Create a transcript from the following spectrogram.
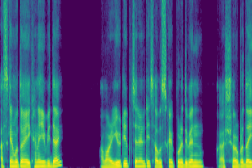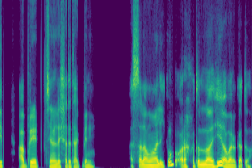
আজকের মতো এখানেই বিদায়। আমার ইউটিউব চ্যানেলটি সাবস্ক্রাইব করে দিবেন। আর সর্বদাই আপডেট চ্যানেলের সাথে থাকবেন। আসসালামু আলাইকুম ওয়া রাহমাতুল্লাহি ওয়া বারাকাতুহু।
